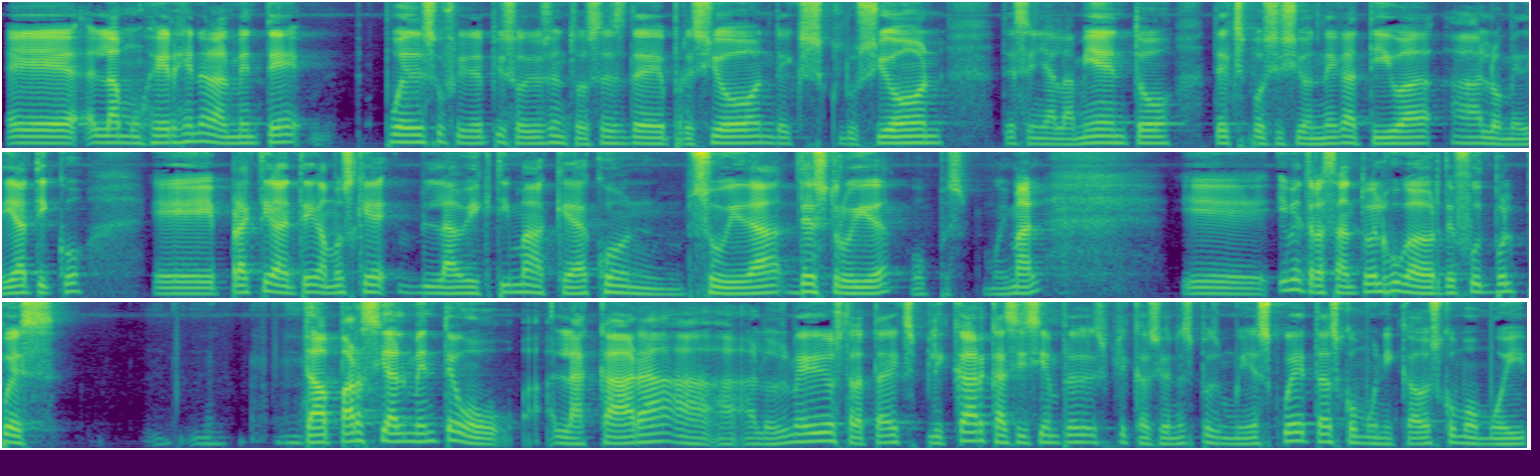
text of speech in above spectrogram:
eh, la mujer generalmente puede sufrir episodios entonces de depresión, de exclusión, de señalamiento, de exposición negativa a lo mediático, eh, prácticamente digamos que la víctima queda con su vida destruida, o pues muy mal, y mientras tanto el jugador de fútbol pues da parcialmente o la cara a, los medios, trata de explicar, casi siempre explicaciones pues muy escuetas, comunicados como muy...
